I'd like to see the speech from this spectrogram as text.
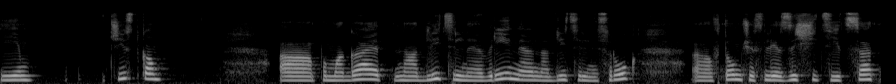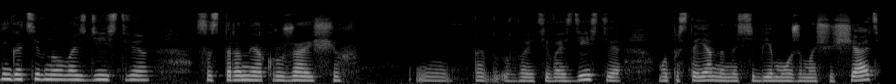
И чистка а, помогает на длительное время, на длительный срок, а, в том числе защититься от негативного воздействия со стороны окружающих. В эти воздействия мы постоянно на себе можем ощущать,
